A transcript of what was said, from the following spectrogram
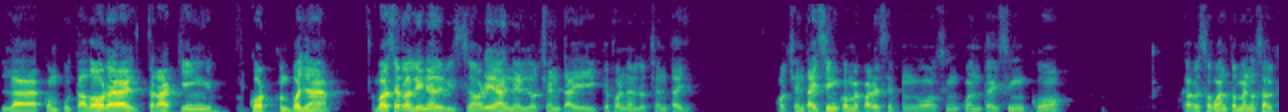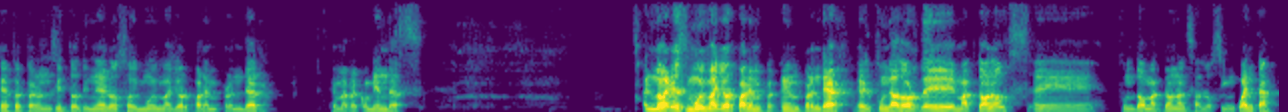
la computadora, el tracking. Voy a, voy a hacer la línea divisoria en el 80 y, ¿qué fue en el 80? 85 me parece. Tengo 55. Cada aguanto menos al jefe, pero necesito dinero. Soy muy mayor para emprender. ¿Qué me recomiendas? No eres muy mayor para emprender. El fundador de McDonald's eh, fundó McDonald's a los 50.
